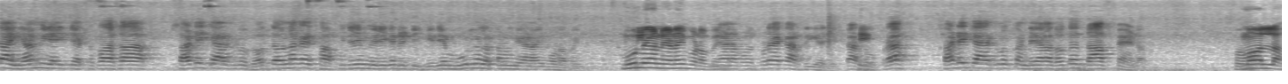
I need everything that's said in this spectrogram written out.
ਢਾਈਆਂ ਮਹੀਨੇ ਚੈੱਕ ਪਾਸ ਆ 4.5 ਕਿਲੋ ਦੁੱਧ ਆ ਉਹਨਾਂ ਘਰੇ ਥਾਪੀ ਤੇ ਮੇਰੇ ਘਰੇ ਟੀਕੇ ਦੇ ਮੂੰਹ ਨਾਲ ਲੱਤਾਂ ਨੂੰ ਨਿਆਣਾ ਵੀ ਪਾਉਣਾ ਪਈ ਮੂੰਹ ਲਿਆਉਣ ਲੈਣਾ ਹੀ ਪਾਉਣਾ ਨਿਆਣਾ ਪਾਉਣਾ ਥੋੜਾ ਜਿਹਾ ਕਰਦੀ ਆ ਜੀ ਘਰ ਠੀਕ। ਤੋਂ ਉਪਰਾ 4.5 ਕਿਲੋ ਕੰਡੇ ਵਾਲਾ ਦੁੱਧ 10 ਪੈਂਡ ਮੁੱਲ।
